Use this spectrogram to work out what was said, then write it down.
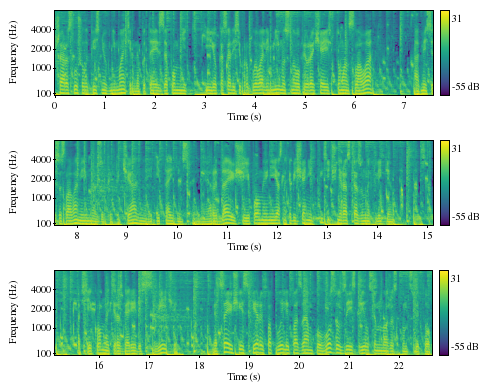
Шара слушала песню внимательно, пытаясь запомнить ее, касались и проплывали мимо, снова превращаясь в туман слова — а вместе со словами и музыкой, печальные и таинственные, рыдающие и полные неясных обещаний тысяч нерассказанных легенд. По всей комнате разгорелись свечи, мерцающие сферы поплыли по замку, воздух заискрился множеством цветов.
